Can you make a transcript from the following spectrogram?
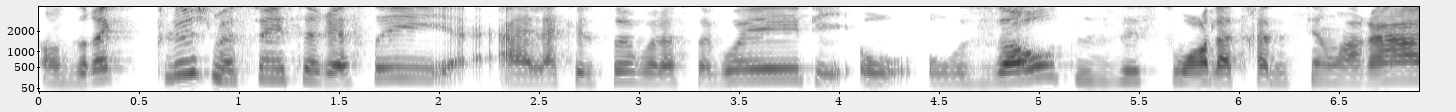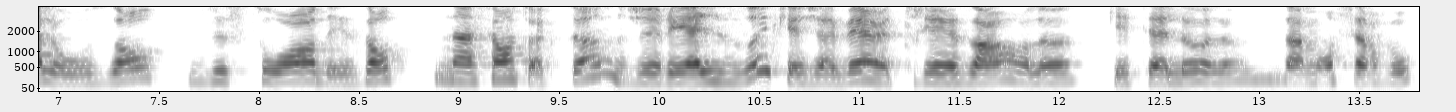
on dirait que plus je me suis intéressée à la culture Wolastoqey, puis aux, autres histoires de la tradition orale, aux autres histoires des autres nations autochtones, j'ai réalisé que j'avais un trésor là, qui était là, dans mon cerveau.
